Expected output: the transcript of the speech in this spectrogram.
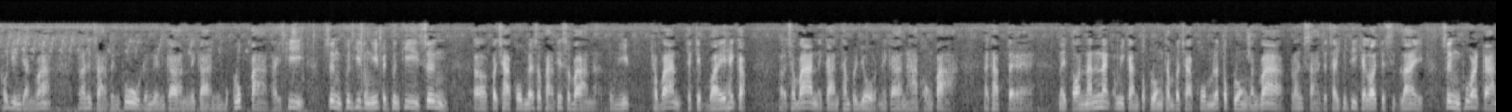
เขายืนยันว่าพระศึกษาเป็นผู้ดำเนินการในการบุกรุกป่าไถที่ ซึ่งพื้นที่ตรงนี้เป็นพื้นที่ซึ่ง ประชาคมและสภาเทศบาลตรงนี้ชาวบ้านจะเก็บไว้ให้กับชาวบ้านในการทำประโยชน์ในการหาของป่านะครับ แต่ในตอนนั้นนะมีการตกลงทำประชาคม และตกลงกันว่าพระศึกษาจะใช้พื้นที่แค่ร้อยเจ็ดสิบไร่ ซึ่งผู้ว่าการ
